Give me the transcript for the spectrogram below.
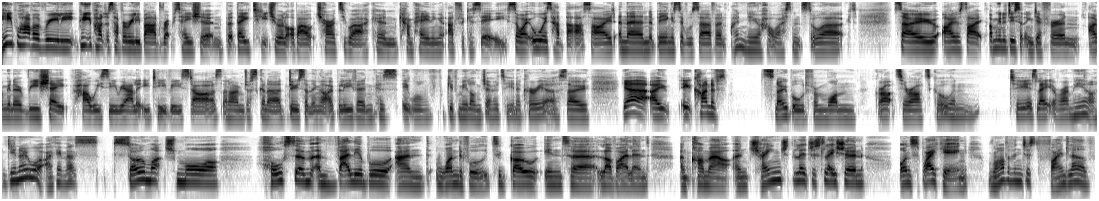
People have a really beauty pageants have a really bad reputation, but they teach you a lot about charity work and campaigning and advocacy. So I always had that side. And then being a civil servant, I knew how Westminster worked. So I was like, I'm going to do something different. I'm going to reshape how we see reality TV stars, and I'm just going to do something that I believe in because it will give me longevity in a career. So yeah, I it kind of snowballed from one Grazia article and two years later I'm here. You know what? I think that's so much more wholesome and valuable and wonderful to go into Love Island and come out and change the legislation on spiking rather than just find love.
